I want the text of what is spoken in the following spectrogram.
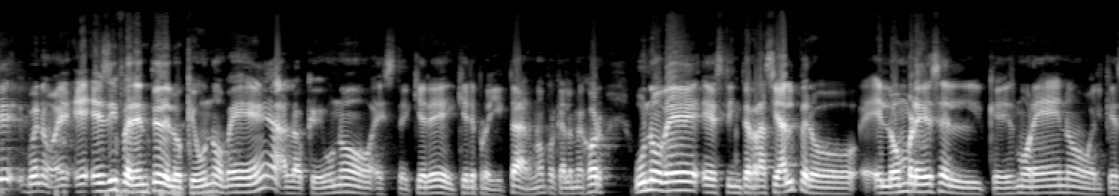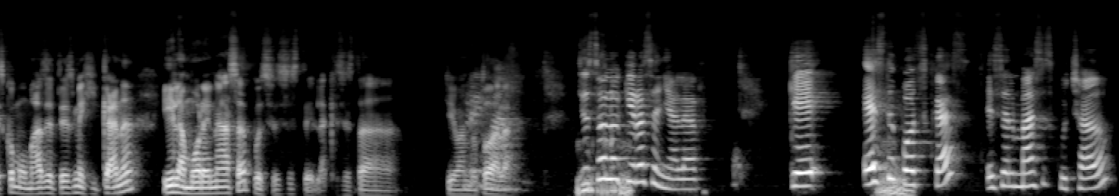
que, bueno, e- e- es diferente de lo que uno ve a lo que uno este, quiere, quiere proyectar, ¿no? Porque a lo mejor uno ve este, interracial, pero el hombre es el que es moreno o el que es como más de tez mexicana y la morenaza, pues es este, la que se está llevando toda la... Yo solo quiero señalar que este podcast es el más escuchado,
